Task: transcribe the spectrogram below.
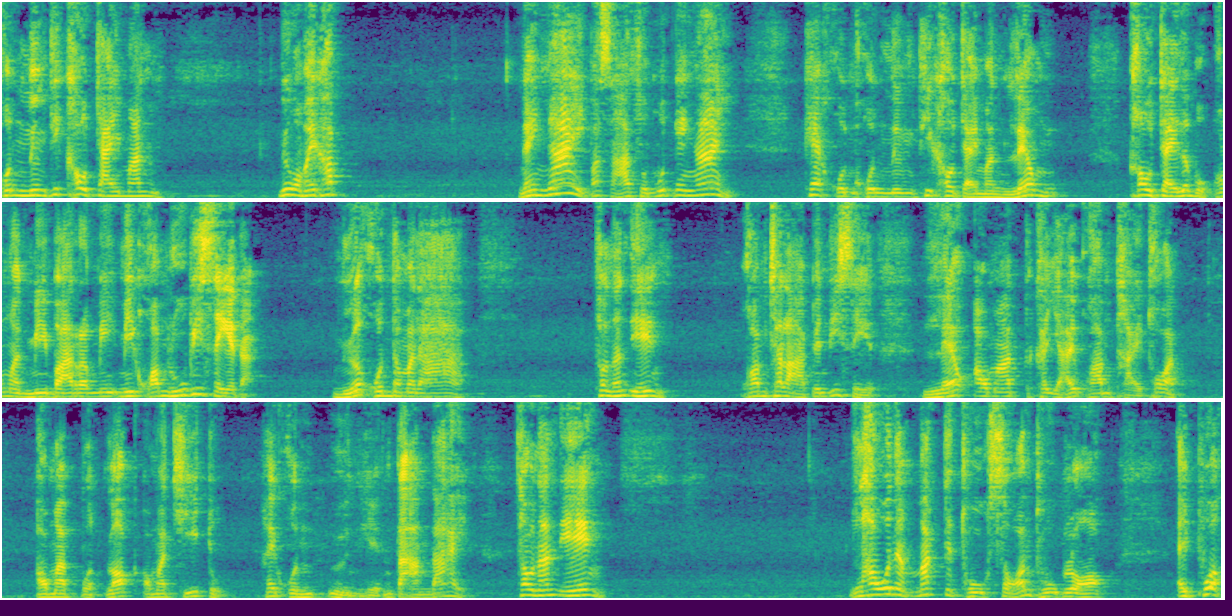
คนหนึ่งที่เข้าใจมันนึกออกไหมครับ ง่ายๆ ภาษาสมมุติง่าย ๆ แค่คนคนหนึ่งที่เข้าใจมันแล้วเข้าใจระบบของมันมีบารมีมีความรู้พิเศษอะเหนือคนธรรมดา เท่านั้นเอง ความฉลาดเป็นพิเศษ แล้วเอามาขยายความถ่ายทอด เอามาปลดล็อกเอามาชี้จุด ให้คนอื่นเห็นตามได้ เท่านั้นเอง เราเนี่ยมักจะถูกสอนถูกหลอก ไอ้พวก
